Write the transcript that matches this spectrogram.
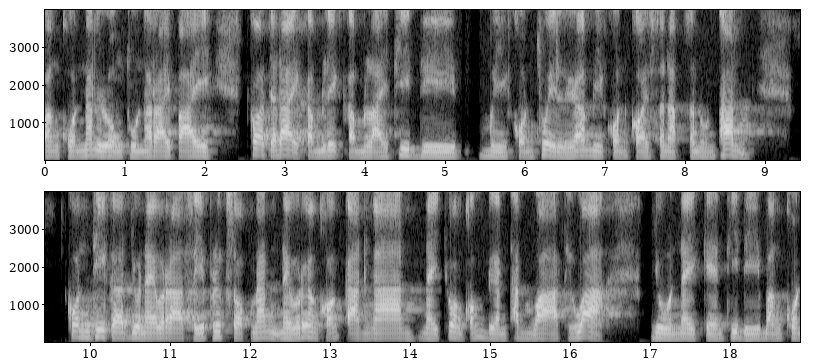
บางคนนั่นลงทุนอะไรไป ก็จะได้กำลิกำไรที่ดี มีคนช่วยเหลือ มีคนคอยสนับสนุนท่าน คนที่เกิดอยู่ในราศีพฤษภนั้นในเรื่องของการงานในช่วงของเดือนธันวาถือว่าอยู่ในเกณฑ์ที่ดีบางคน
